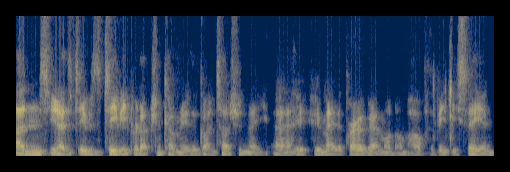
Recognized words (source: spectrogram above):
and you know it was a TV production company that got in touch with me uh, who, who, made the program on, on behalf of the BBC, and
